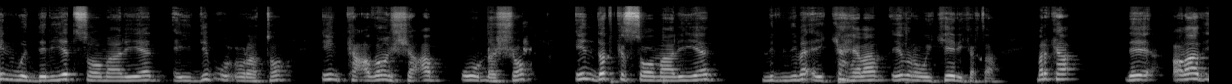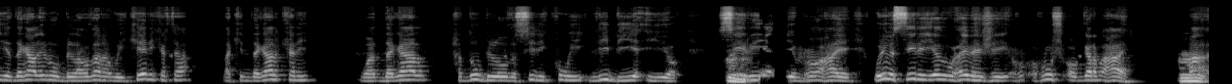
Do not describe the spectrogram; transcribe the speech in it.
in wadaniyad soomaaliyeed ay dib u curato in kacdoon shacab uu dhasho in dadka soomaaliyeed midnimo ay ka helaan iyaduna way keeni kartaa. Marka dee colaad iyo dagaal inuu bilowdana way keeni kartaa laakiin dagaalkani waa dagaal hadduu bilowdo sidii kuwii libiya iyo syria iyo muxuu ahaaye weliba syria iyadu waxayba heshay ruush oo garab ahaaye ma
